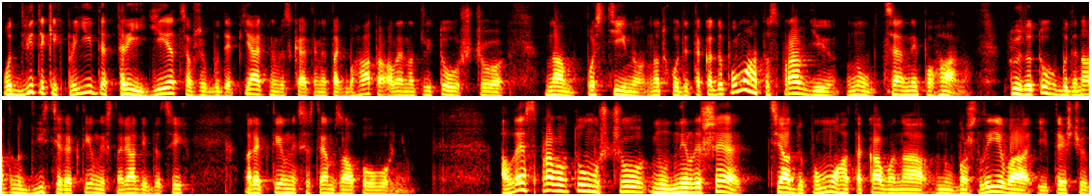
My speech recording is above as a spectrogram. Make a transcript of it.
От дві таких приїде, три є, це вже буде п'ять, ну ви скажете, не так багато, але на тлі того, що нам постійно надходить така допомога, то справді ну, це непогано. Плюс до того буде надано 200 реактивних снарядів до цих реактивних систем залпового вогню. Але справа в тому, що ну, не лише ця допомога така вона ну, важлива, і те, що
